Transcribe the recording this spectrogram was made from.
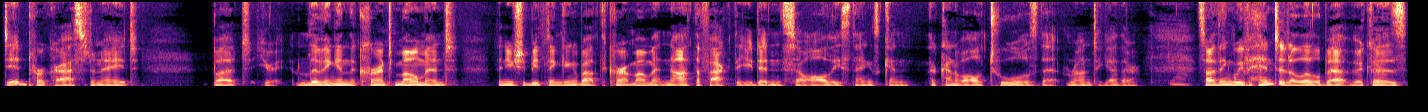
did procrastinate, but you're living in the current moment, then you should be thinking about the current moment, not the fact that you didn't. So all these things can, they're kind of all tools that run together. Yeah. So I think we've hinted a little bit because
